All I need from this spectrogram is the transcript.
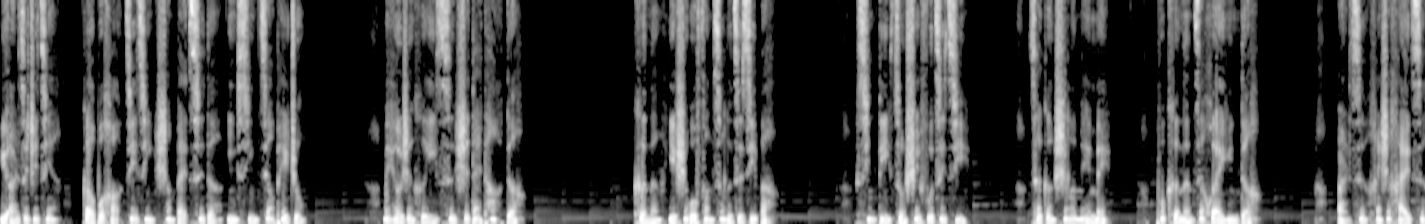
与儿子之间，搞不好接近上百次的阴行交配中。没有任何一次是带套的，可能也是我放纵了自己吧。心底总说服自己，才刚生了妹妹，不可能再怀孕的。儿子还是孩子，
